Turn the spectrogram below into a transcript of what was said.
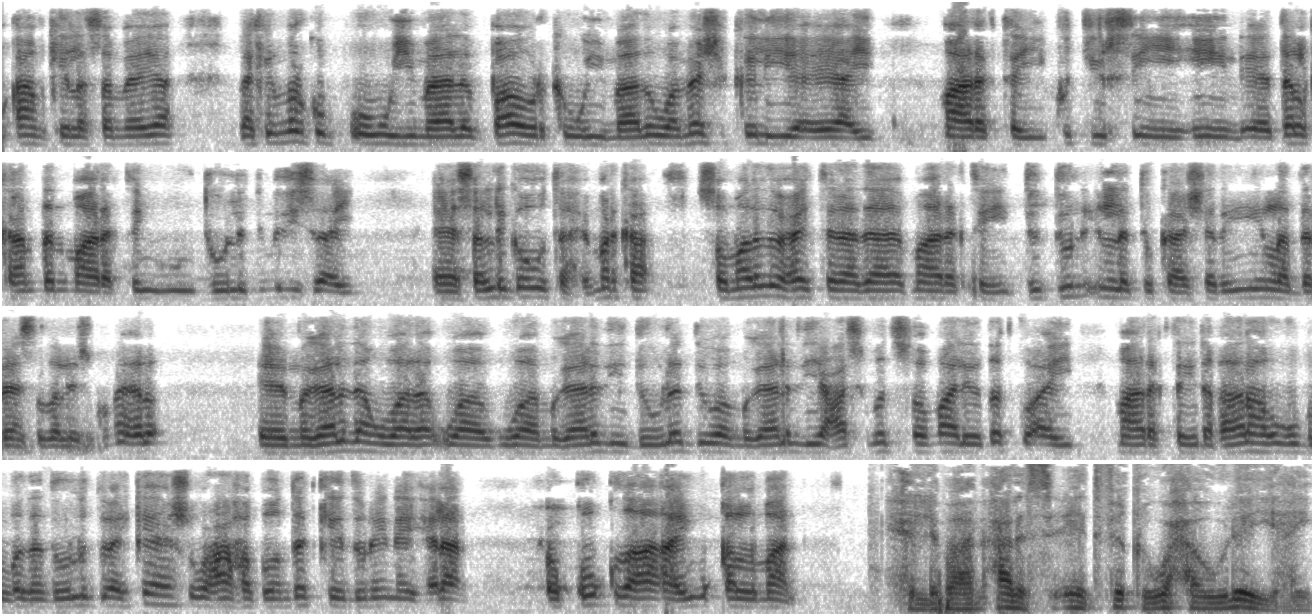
maqaamkii la sameeya. Laakiin marku uu yimaado powerka uu yimaado waa meesha keliya ee ay maaragtay ku tiirsan yihiin ee dalkan dhan maaragtay uu dowladnimadiisa ay saldhiga u tahay. Marka soomaalida waxay tidhahdaa maaragtay dudun in la dukaashaday iyo in la dareensado la iskuma helo magaaladan waa waa waa magaaladii dowladda waa magaaladii caasimadda soomaaliya. Dadku ay maaragtay dhaqaalaha ugu badan dowladdu ay ka hesho waxaa habboon dadkeeduna inay helaan xuquuqda ay u qalmaan. Xildhibaan cali siciid fiqi waxa uu leeyahay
